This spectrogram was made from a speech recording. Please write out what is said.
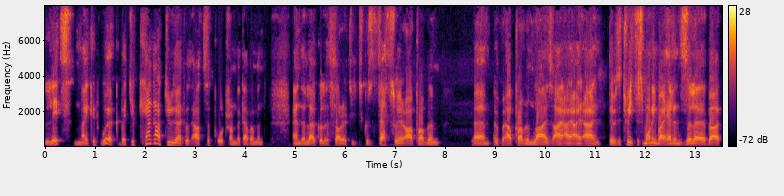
Let's make it work. But you cannot do that without support from the government and the local authorities because that's where our problem um, our problem lies. I, I, I, there was a tweet this morning by Helen Zille about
